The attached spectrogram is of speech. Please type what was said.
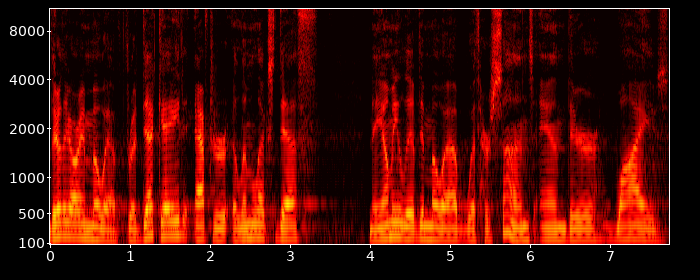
There they are in Moab. For a decade after Elimelech's death, Naomi lived in Moab with her sons and their wives.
